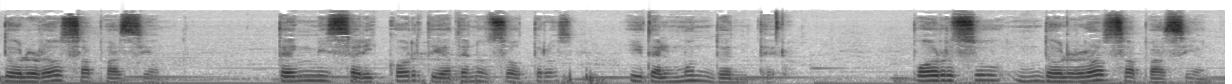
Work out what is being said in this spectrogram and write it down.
dolorosa pasión, ten misericordia de nosotros y del mundo entero. Por su dolorosa pasión,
